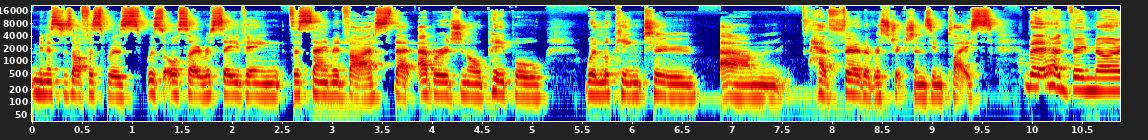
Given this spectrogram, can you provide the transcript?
minister's office was was also receiving the same advice that Aboriginal people were looking to um, have further restrictions in place. There had been no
